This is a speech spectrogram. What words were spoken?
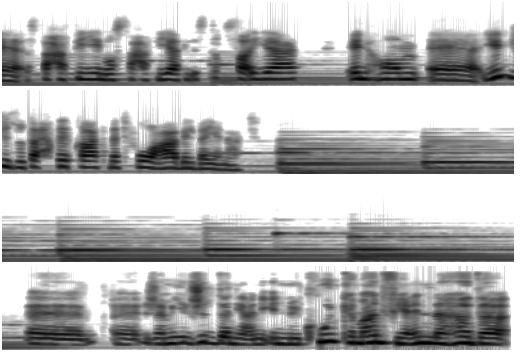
آه، الصحفيين والصحفيات الاستقصائيات إنهم ينجزوا تحقيقات مدفوعة بالبيانات. جميل جدا يعني إنه يكون كمان في عندنا هذا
